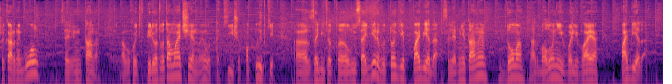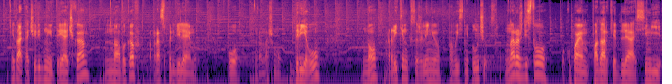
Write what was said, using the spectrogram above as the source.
Шикарный гол Салернитана а, выходит вперед в этом матче. Ну и вот такие еще попытки э, забить от э, Луиса Агиры. В итоге победа Салернитаны дома от Болонии, волевая победа. Итак, очередные три очка навыков, распределяемых по нашему древу. Но рейтинг, к сожалению, повысить не получилось. На Рождество покупаем подарки для семьи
